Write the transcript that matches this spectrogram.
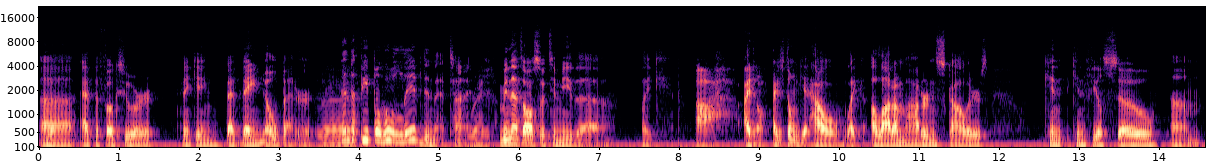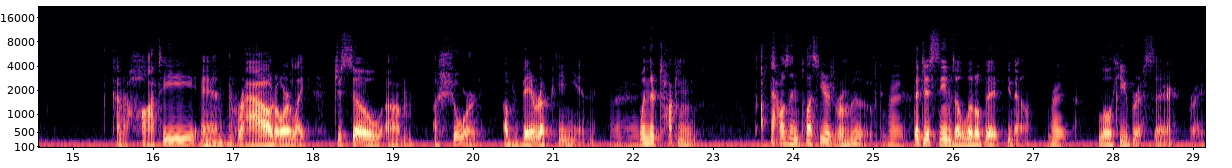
uh, at the folks who are thinking that they know better than the people who lived in that time Right. i mean that's also to me the like ah i don't i just don't get how like a lot of modern scholars can can feel so um, kind of haughty and Mm. proud or like just so um, assured of their opinion Right. when they're talking a thousand plus years removed. Right. That just seems a little bit, you know, Right. a little hubris there. Right.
